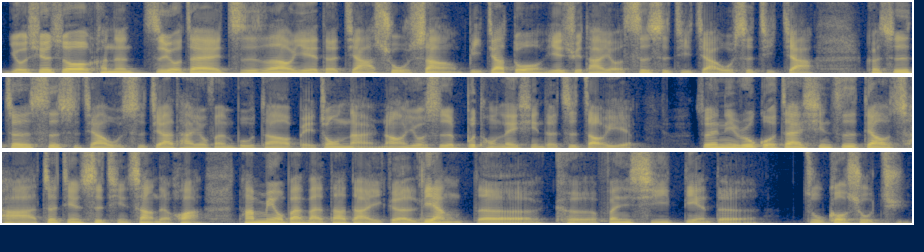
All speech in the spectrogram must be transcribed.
有些时候可能只有在制造业的家数上比较多，也许它有四十几家、五十几家。可是这四十家、五十家，它又分布到北中南，然后又是不同类型的制造业。所以你如果在薪资调查这件事情上的话，它没有办法到达一个量的可分析点的足够数据。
